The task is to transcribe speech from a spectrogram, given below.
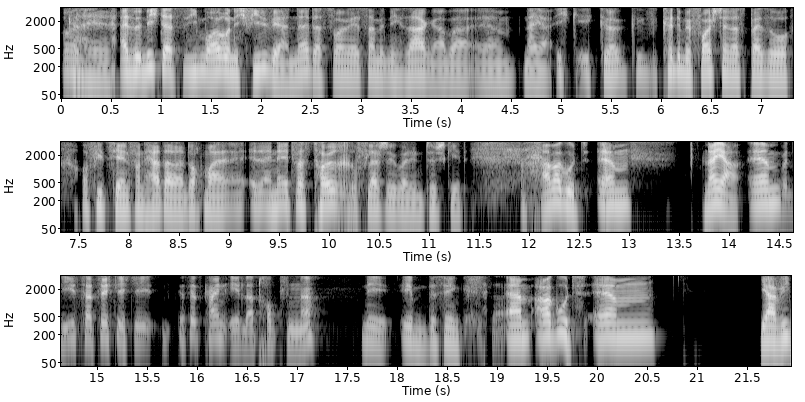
Und Geil. Also nicht, dass sieben Euro nicht viel wären, ne? Das wollen wir jetzt damit nicht sagen, aber ähm, naja, ich, ich gl- könnte mir vorstellen, dass bei so Offiziellen von Hertha dann doch mal eine etwas teurere Flasche über den Tisch geht. Aber gut, ähm, naja, ähm, Aber die ist tatsächlich, die ist jetzt kein edler Tropfen, ne? nee, eben, deswegen. Ähm, aber gut, ähm, ja, wie,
